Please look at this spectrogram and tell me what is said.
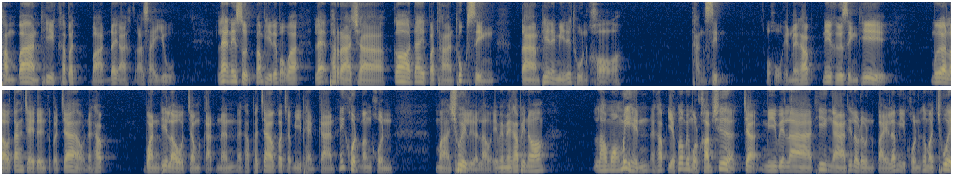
ทำบ้านที่ข้าพบาทได้อาศัยอยู่ และในสุดพระผีได้บอกว่า และพระราชาก็ได้ประทานทุกสิ่งตามที่ในมีได้ทูลขอทั้งสิ้นโอ้โหเห็นไหมครับ นี่คือสิ่งที่เมื่อเราตั้งใจเดินกับพระเจ้านะครับ วันที่เราจำกัดนั้นนะครับ พระเจ้าก็จะมีแผนการให้คนบางคน มาช่วยเหลือเราเอเมนไหมครับพี่น้อง เรามองไม่เห็นนะครับอย่าเพิ่งไปหมดความเชื่อ จะมีเวลาที่งานที่เราเดินไป แล้วมีคนเข้ามาช่วย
